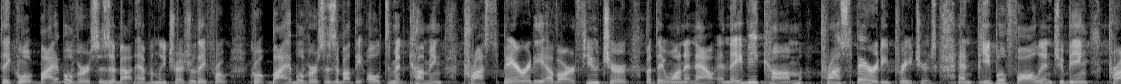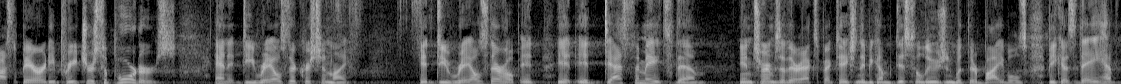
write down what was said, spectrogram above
They quote Bible verses about heavenly treasure. They quote Bible verses about the ultimate coming prosperity of our future, but they want it now. And they become prosperity preachers preachers. And people fall into being prosperity preacher supporters. And it derails their Christian life. It derails their hope. It, it, it decimates them in terms of their expectation. They become disillusioned with their Bibles because they have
